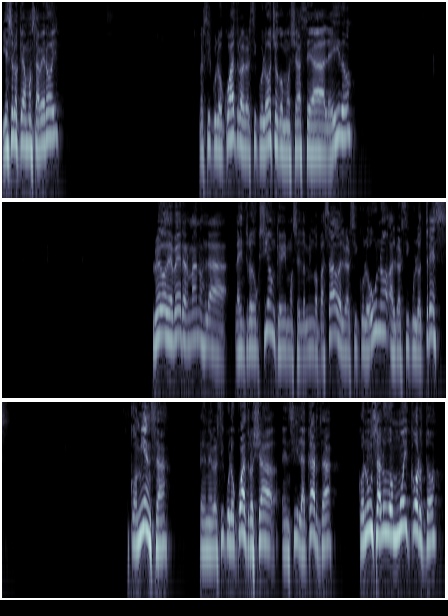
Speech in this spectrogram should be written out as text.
Y eso es lo que vamos a ver hoy. Versículo 4 al versículo 8, como ya se ha leído. Luego de ver, hermanos, la, introducción que vimos el domingo pasado, del versículo 1 al versículo 3, comienza en el versículo 4 ya en sí la carta, con un saludo muy corto.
